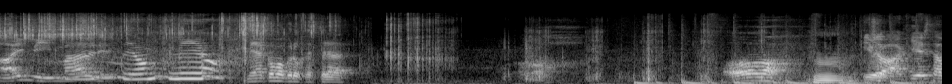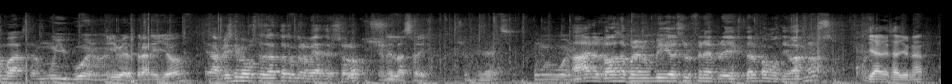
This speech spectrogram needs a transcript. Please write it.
Ay, mi madre. Mira cómo cruje, esperad. Y, Yo, Bel- aquí esta va a estar muy bueno, y ¿eh? Beltrán y yo A mí es que me gusta tanto que me lo voy a hacer solo. en el asai. Muy bueno. Ah, nos vamos a poner un vídeo de surf en el proyector para motivarnos. Ya a desayunar.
